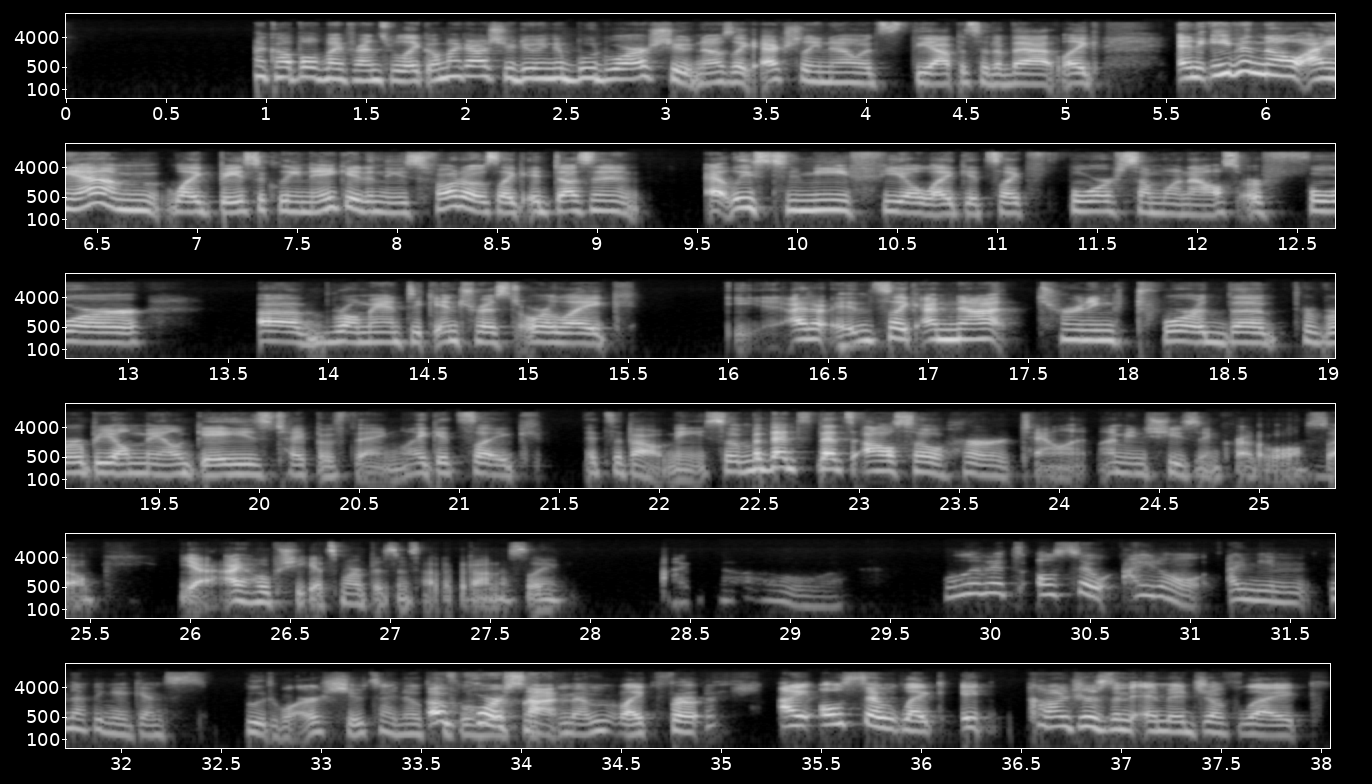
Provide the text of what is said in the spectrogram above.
a couple of my friends were like, "Oh my gosh, you're doing a boudoir shoot." And I was like, "Actually, no, it's the opposite of that." Like, and even though I am like basically naked in these photos, like it doesn't at least to me feel like it's like for someone else or for a romantic interest or like I don't it's like I'm not turning toward the proverbial male gaze type of thing. Like it's like it's about me. So but that's that's also her talent. I mean, she's incredible. So mm-hmm. yeah, I hope she gets more business out of it, honestly. I know. Well, and it's also I don't I mean, nothing against boudoir shoots. I know people of course not them like for I also like it conjures an image of like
